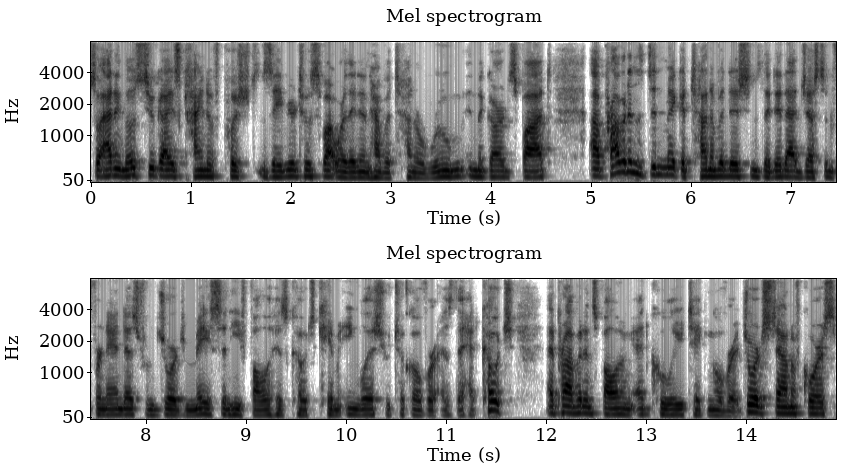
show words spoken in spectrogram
So adding those two guys kind of pushed Xavier to a spot where they didn't have a ton of room in the guard spot. Uh, Providence didn't make a ton of additions. They did add Justin Fernandez from George Mason. He followed his coach Kim English, who took over as the head coach at Providence, following Ed Cooley taking over at Georgetown, of course.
